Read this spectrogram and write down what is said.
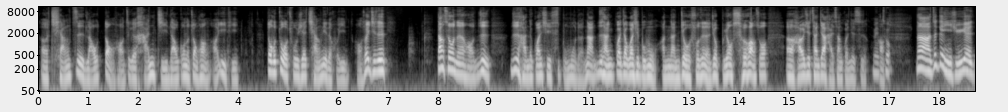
呃强制劳动哈这个韩籍劳工的状况啊议题。都做出一些强烈的回应哦，所以其实当时候呢，哦日日韩的关系是不睦的。那日韩外交关系不睦啊，那你就说真的就不用奢望说，呃，还会去参加海上关键事。没错。那这个尹锡悦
